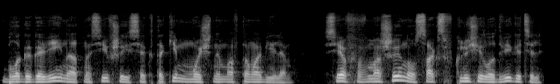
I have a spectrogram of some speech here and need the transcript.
благоговейно относившиеся к таким мощным автомобилям. Сев в машину, Сакс включила двигатель,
